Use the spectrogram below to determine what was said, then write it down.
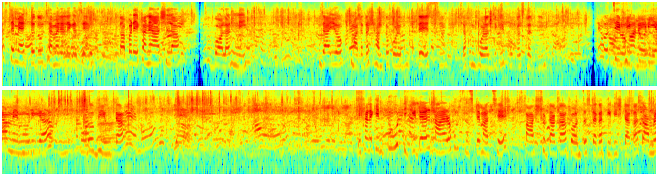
আস্তে মেট্রো দূর ঝামেলা লেগেছে। তারপর এখানে আসলাম। কিছু বলার নেই। যাই হোক মাথাটা শান্ত করে ঘুরতে এসেছি। যখন ঘোরার দিকে ফোকাসটা দিই। হচ্ছে ভিক্টোরিয়া মেমোরিয়া পুরো ভিউটা। এখানে কিন্তু টিকিটের নানা রকম সিস্টেম আছে। পাঁচশো টাকা পঞ্চাশ টাকা তিরিশ টাকা। তো আমরা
